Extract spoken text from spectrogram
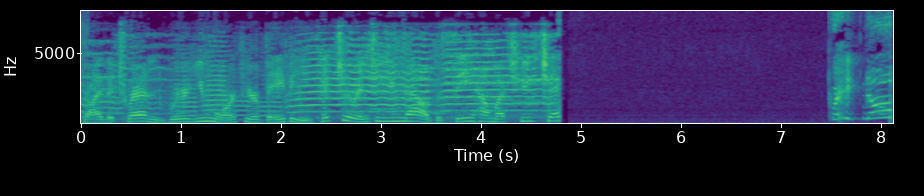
Try the trend where you morph your baby picture into you now to see how much you've changed. Wait, no!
